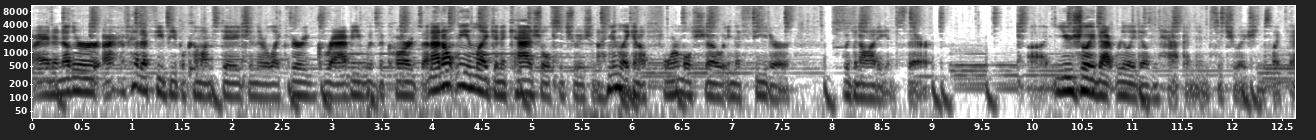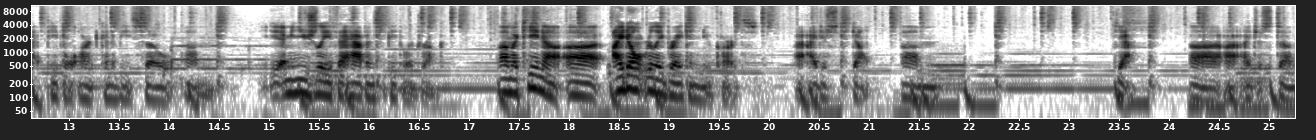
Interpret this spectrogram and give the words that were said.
I had another. I've had a few people come on stage and they're like very grabby with the cards, and I don't mean like in a casual situation. I mean like in a formal show in a theater with an audience there. Uh, usually that really doesn't happen in situations like that. People aren't going to be so. Um, I mean, usually if that happens, people are drunk. Um, Akina, uh, I don't really break in new cards. I, I just don't. Um, yeah, uh, I, I, just um,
